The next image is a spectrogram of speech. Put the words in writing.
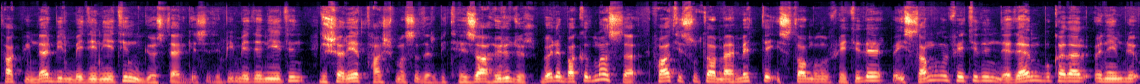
Takvimler bir medeniyetin göstergesidir. Bir medeniyetin dışarıya taşmasıdır, bir tezahürüdür. Böyle bakılmazsa Fatih Sultan Mehmet de İstanbul'un fethi de ve İstanbul'un fethinin neden bu kadar önemli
